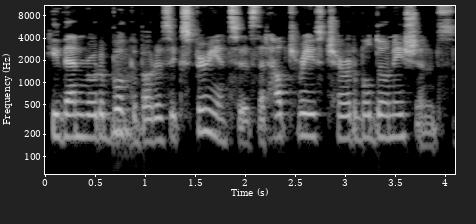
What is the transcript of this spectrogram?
He then wrote a book hmm. about his experiences that helped raise charitable donations.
